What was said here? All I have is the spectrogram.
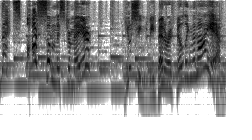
That's awesome, Mr. Mayor. You seem to be better at building than I am.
